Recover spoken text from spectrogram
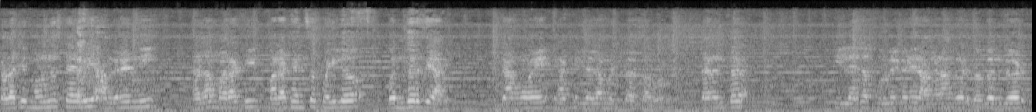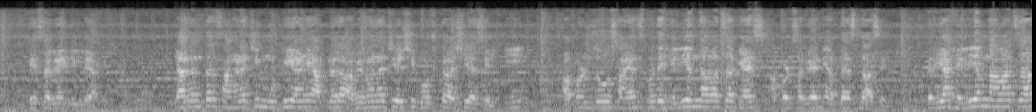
कदाचित म्हणूनच त्यावेळी आंग्र्यांनी ह्याला मराठी मराठ्यांचं पहिलं बंदर जे आहे त्यामुळे ह्या किल्ल्याला म्हटलं असावं. त्यानंतर किल्ल्याच्या पूर्वेकडे रांगणागड गगनगड हे सगळे किल्ले आहेत. त्यानंतर सांगण्याची मोठी आणि आपल्याला अभिमानाची अशी गोष्ट अशी असेल की आपण जो सायन्समध्ये हेलियम नावाचा गॅस आपण सगळ्यांनी अभ्यासला असेल तर या हेलियम नावाचा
